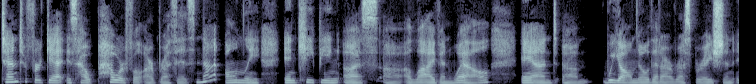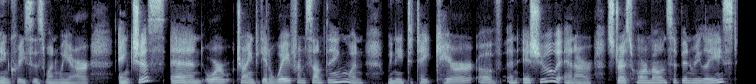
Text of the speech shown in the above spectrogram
tend to forget is how powerful our breath is, not only in keeping us uh, alive and well and um, we all know that our respiration increases when we are anxious and or trying to get away from something when we need to take care of an issue and our stress hormones have been released.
